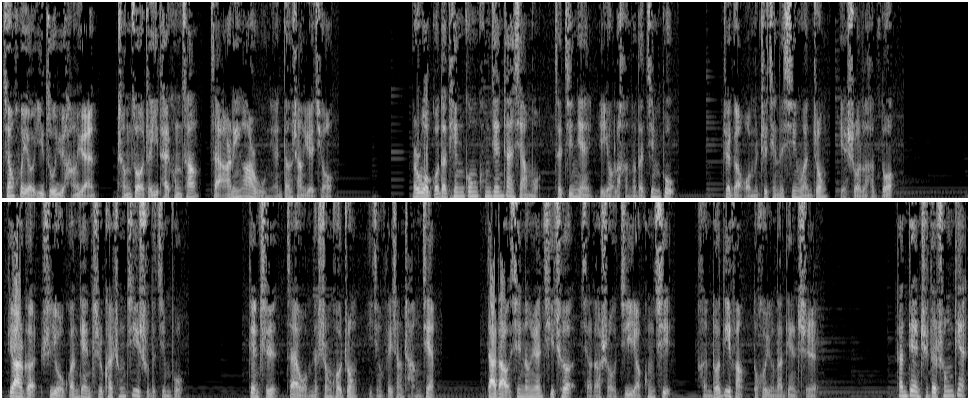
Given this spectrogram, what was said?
将会有一组宇航员。乘坐这一太空舱，在二零二五年登上月球。而我国的天宫空间站项目在今年也有了很多的进步，这个我们之前的新闻中也说了很多。第二个是有关电池快充技术的进步，电池在我们的生活中已经非常常见，大到新能源汽车，小到手机、遥控器，很多地方都会用到电池。但电池的充电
